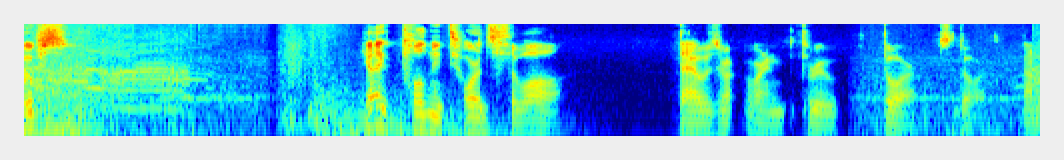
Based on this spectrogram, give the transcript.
Oops. He like pulled me towards the wall that I was ru- running through. Door. It's a door. No, no.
